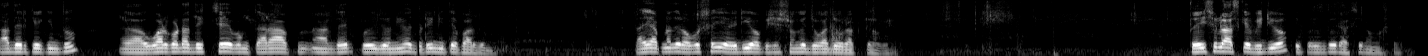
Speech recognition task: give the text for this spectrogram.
তাদেরকে কিন্তু ওয়ার্ক অর্ডার দিচ্ছে এবং তারা আপনাদের প্রয়োজনীয় জুটি নিতে পারবেন। তাই আপনাদের অবশ্যই এডি অফিসের সঙ্গে যোগাযোগ রাখতে হবে। তো এই ছিল আজকে ভিডিও এই পর্যন্তই রাখছি, নমস্কার।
